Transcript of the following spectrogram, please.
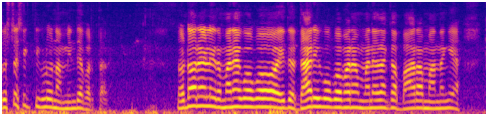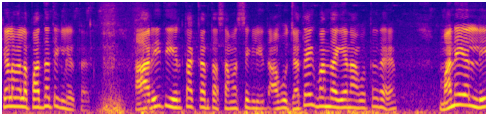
ದುಷ್ಟಶಕ್ತಿಗಳು ನಮ್ಮ ಹಿಂದೆ ಬರ್ತಾರೆ. ದೊಡ್ಡವ್ರು ಹೇಳಿದ್ರು, ಮನೆಗೆ ಹೋಗೋ ಇದು ದಾರಿಗೆ ಹೋಗೋ ಮನೆ ಮನೆ ತನಕ ಬಾರಮ್ಮ ಅಂದಂಗೆ ಕೆಲವೆಲ್ಲ ಪದ್ಧತಿಗಳಿರ್ತವೆ ಆ ರೀತಿ ಇರ್ತಕ್ಕಂಥ ಸಮಸ್ಯೆಗಳಿದ್ದು ಅವು ಜೊತೆಗೆ ಬಂದಾಗ ಏನಾಗುತ್ತದೆ ಮನೆಯಲ್ಲಿ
